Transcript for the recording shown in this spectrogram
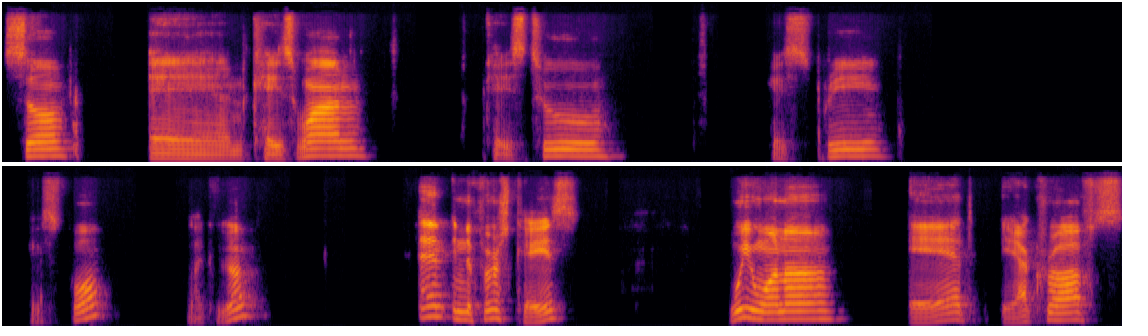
So, and case one, case two, case three, case four, like we go. And in the first case, we wanna add aircrafts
